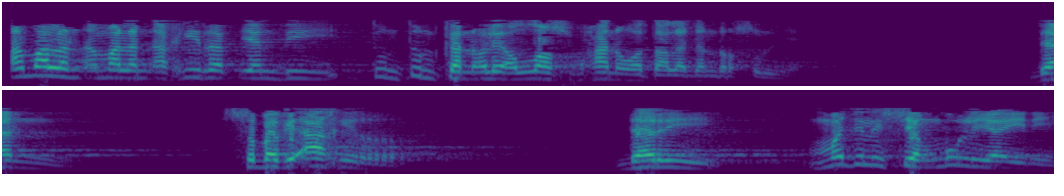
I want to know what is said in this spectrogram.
amalan-amalan akhirat yang dituntunkan oleh Allah Subhanahu wa taala dan rasulnya. Dan sebagai akhir dari majelis yang mulia ini,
